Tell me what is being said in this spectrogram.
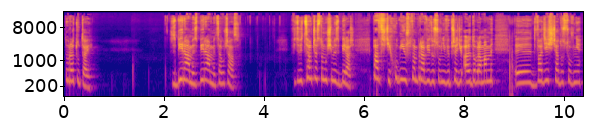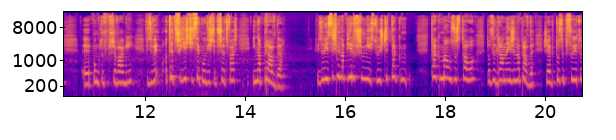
Dobra, tutaj. Zbieramy, zbieramy cały czas. Cały czas to musimy zbierać. Patrzcie, chłop mnie już tam prawie dosłownie wyprzedził, ale dobra, mamy yy, 20 dosłownie yy, punktów przewagi. Widzowie, o te 30 sekund jeszcze przetrwać i naprawdę. Widzowie, jesteśmy na pierwszym miejscu. Jeszcze tak, tak mało zostało do wygranej, że naprawdę, że jak to zepsuje, to,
